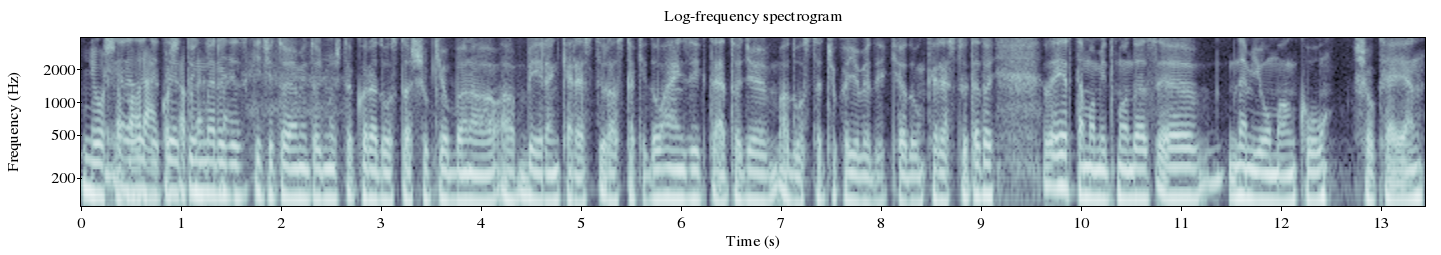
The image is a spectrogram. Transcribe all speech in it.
gyorsabban Igen, rákosak lesznek. mert hogy ez kicsit olyan, mint hogy most akkor adóztassuk jobban a, a béren keresztül azt, aki dohányzik, tehát hogy adóztatjuk a jövedéki adón keresztül. Tehát, hogy értem, amit mondasz, nem jó mankó, sok helyen.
